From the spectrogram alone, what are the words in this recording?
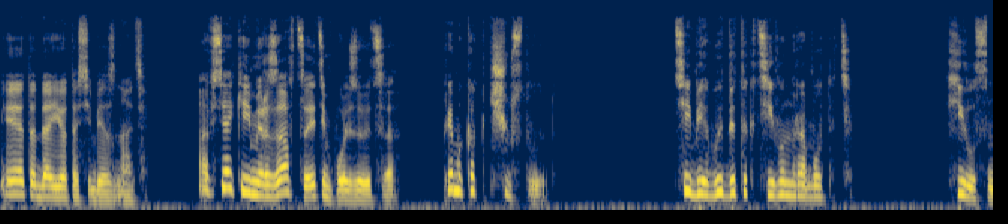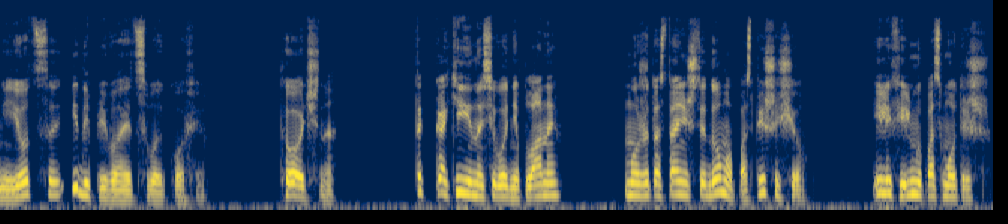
и это дает о себе знать. А всякие мерзавцы этим пользуются. Прямо как чувствуют. Тебе бы детективом работать. Хил смеется и допивает свой кофе. Точно. Так какие на сегодня планы? Может, останешься дома, поспишь еще? Или фильмы посмотришь?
